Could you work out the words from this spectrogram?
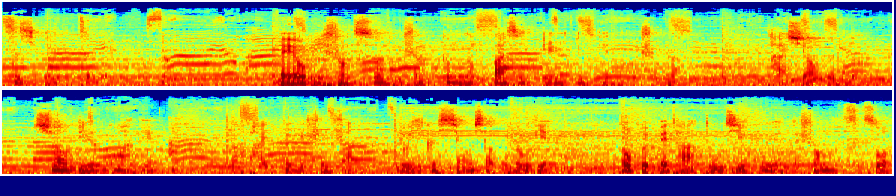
自己的原则。没有比双子座女生更能发现别人优点的女生了。她需要温暖，需要别人挂念，哪怕一个人身上有一个小小的优点，都会被她毒气会远的双子座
